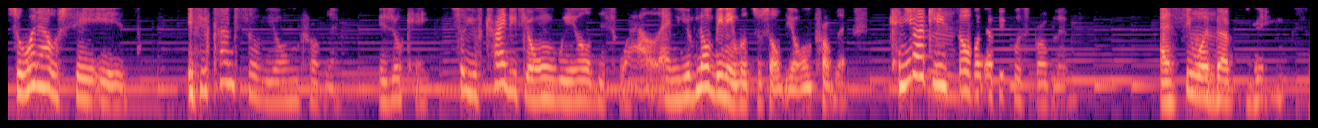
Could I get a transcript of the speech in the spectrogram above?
So what I would say is, if you can't solve your own problem, is okay. So you've tried it your own way all this while and you've not been able to solve your own problem. Can you at least hmm. solve other people's problems and see what hmm. that brings?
